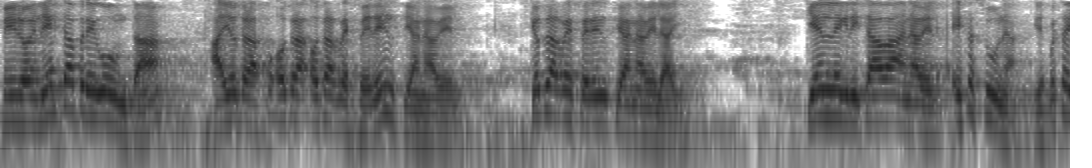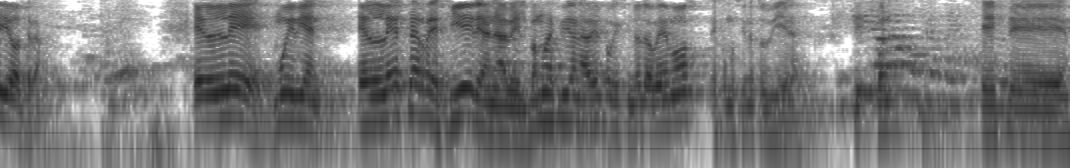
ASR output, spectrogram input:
Pero en esta pregunta hay otra, otra, otra referencia a Anabel. ¿Qué otra referencia a Anabel hay? ¿Quién le gritaba a Anabel? Esa es una. Y después hay otra. El le, muy bien. El le se refiere a Anabel. Vamos a escribir a Anabel porque si no lo vemos es como si no estuviera. Sí, pon- este.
